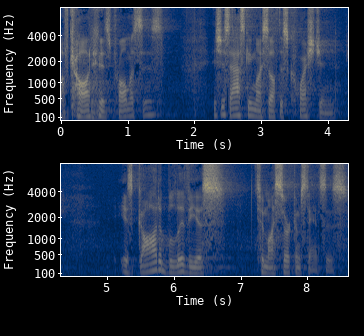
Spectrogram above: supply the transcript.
of God and His promises is just asking myself this question Is God oblivious to my circumstances?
